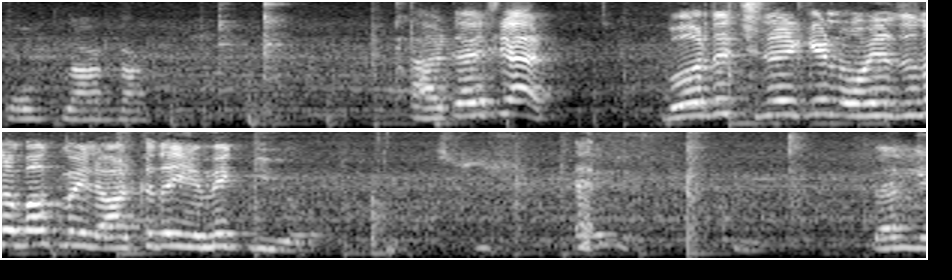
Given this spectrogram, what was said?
koltuklardan. Arkadaşlar bu arada Çileke'nin oynadığına bakmayın arkada yemek yiyor. Ben de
